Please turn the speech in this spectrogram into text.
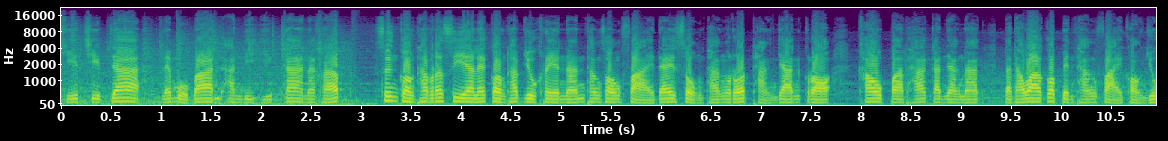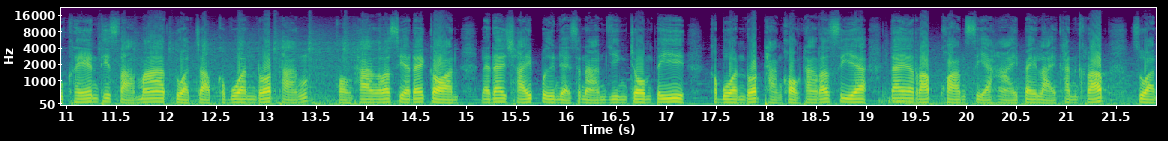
คีตชีฟย่าและหมู่บ้านอันดีอีฟกานะครับซึ่งกองทัพรัสเซียและกองทัพยูเครนนั้นทั้งสองฝ่ายได้ส่งทั้งรถถังยานเกราะเข้าปะทะกันอย่างหนัก แต่ทว่าก็เป็นทางฝ่ายของยูเครนที่สามารถตรวจจับขบวนรถถัง ของทางรัสเซียได้ก่อน และได้ใช้ปืนใหญ่สนามยิงโจมตี ขบวนรถถังของทางรัสเซียได้รับความเสียหายไปหลายคันครับ ส่วน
